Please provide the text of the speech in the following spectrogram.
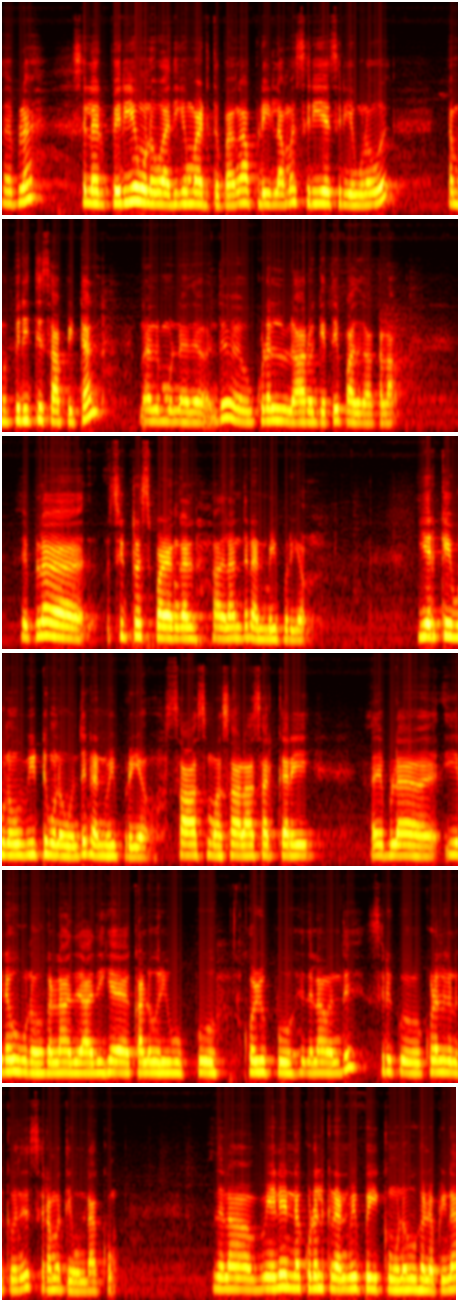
அதேபோல் சிலர் பெரிய உணவு அதிகமாக எடுத்துப்பாங்க. அப்படி இல்லாமல் சிறிய சிறிய உணவு நம்ம பிரித்து சாப்பிட்டால் நல்ல முன்னதை வந்து குடல் ஆரோக்கியத்தை பாதுகாக்கலாம். அதேபோல் சிட்ரஸ் பழங்கள் அதெல்லாம் வந்து நன்மை புரியும். இயற்கை உணவு வீட்டு உணவு வந்து நன்மை புரியும். சாஸ் மசாலா சர்க்கரை அதே போல் இரவு உணவுகள்லாம் அது அதிக கலோரி உப்பு கொழுப்பு இதெல்லாம் வந்து சிறு குடல்களுக்கு வந்து சிரமத்தை உண்டாக்கும். இதெல்லாம் மேலே என்ன குடலுக்கு நன்மை பயக்கும் உணவுகள் அப்படின்னா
